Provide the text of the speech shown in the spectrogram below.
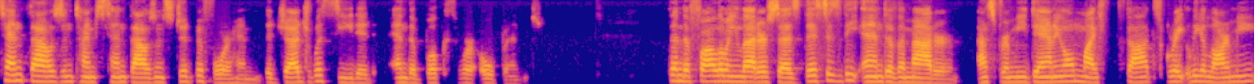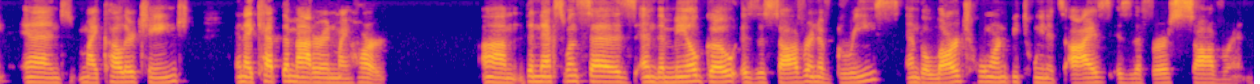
10,000 times 10,000 stood before him. The judge was seated, and the books were opened. Then the following letter says, This is the end of the matter. As for me, Daniel, my thoughts greatly alarmed me, and my color changed, and I kept the matter in my heart. Um, the next one says, and the male goat is the sovereign of Greece, and the large horn between its eyes is the first sovereign.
